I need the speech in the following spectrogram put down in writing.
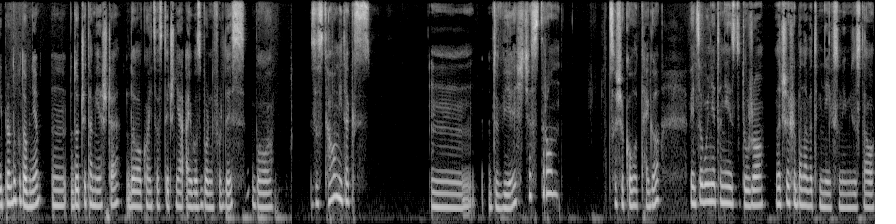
I prawdopodobnie mm, doczytam jeszcze do końca stycznia I Was Born for This, bo zostało mi tak z, 200 stron coś około tego, więc ogólnie to nie jest dużo, znaczy chyba nawet mniej w sumie mi zostało,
